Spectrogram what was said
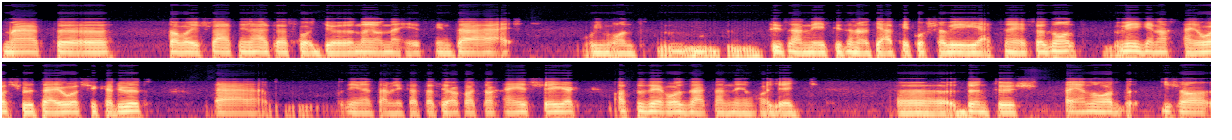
mert tavaly is látni lehetett, hogy nagyon nehéz szinte úgymond 14-15 játékosra végigjátszani egy szezont. Végén aztán jól sült el, jól sikerült, az imént említettet, hogy akadtak nehézségek. Azt azért hozzátenném, hogy egy ö, döntős Feyenoord is a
